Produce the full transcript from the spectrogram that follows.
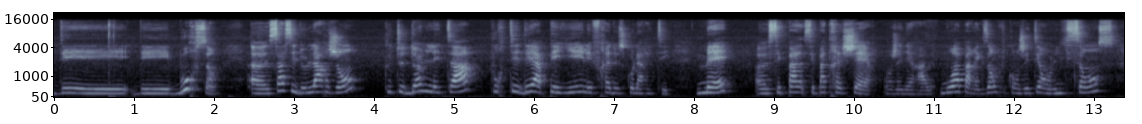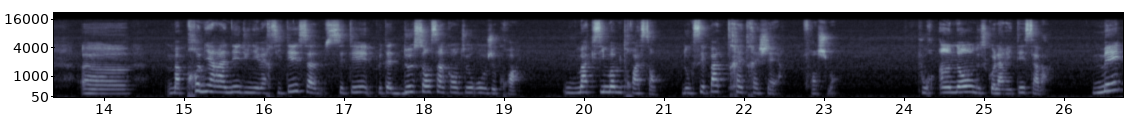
des, bourses. Euh, ça, c'est de l'argent que te donne l'État pour t'aider à payer les frais de scolarité. Mais euh, c'est pas pas très cher en général. Moi par exemple quand j'étais en licence, euh, ma première année d'université ça c'était peut-être 250 euros je crois ou maximum 300. Donc c'est pas très très cher franchement. Pour un an de scolarité ça va. Mais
